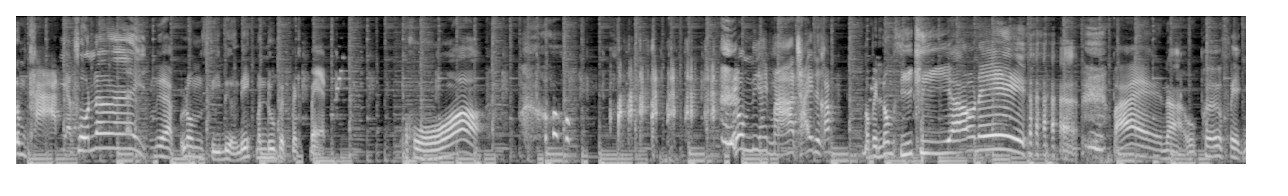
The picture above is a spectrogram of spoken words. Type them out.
ลมขาดเปียกฝนเลย เลือกลมสีเหลืองดิ มันดูแปลกๆโอ้โหร่มนี่ให้หมาใช้เถอะครับ เราเป็นร่มสีเขียวนี่ ไปน่ะโอ้เพอร์เฟกจ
